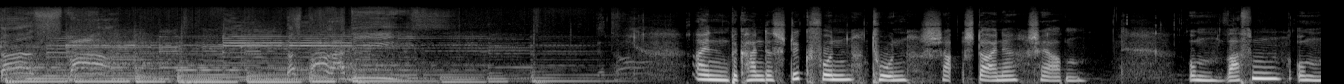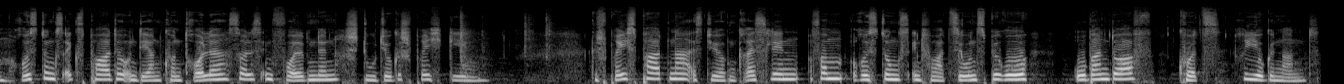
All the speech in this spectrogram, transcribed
Das Ein bekanntes Stück von Ton Steine Scherben. Um Waffen, um Rüstungsexporte und deren Kontrolle soll es im folgenden Studiogespräch gehen. Gesprächspartner ist Jürgen Gresslin vom Rüstungsinformationsbüro Oberndorf, kurz Rio genannt.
